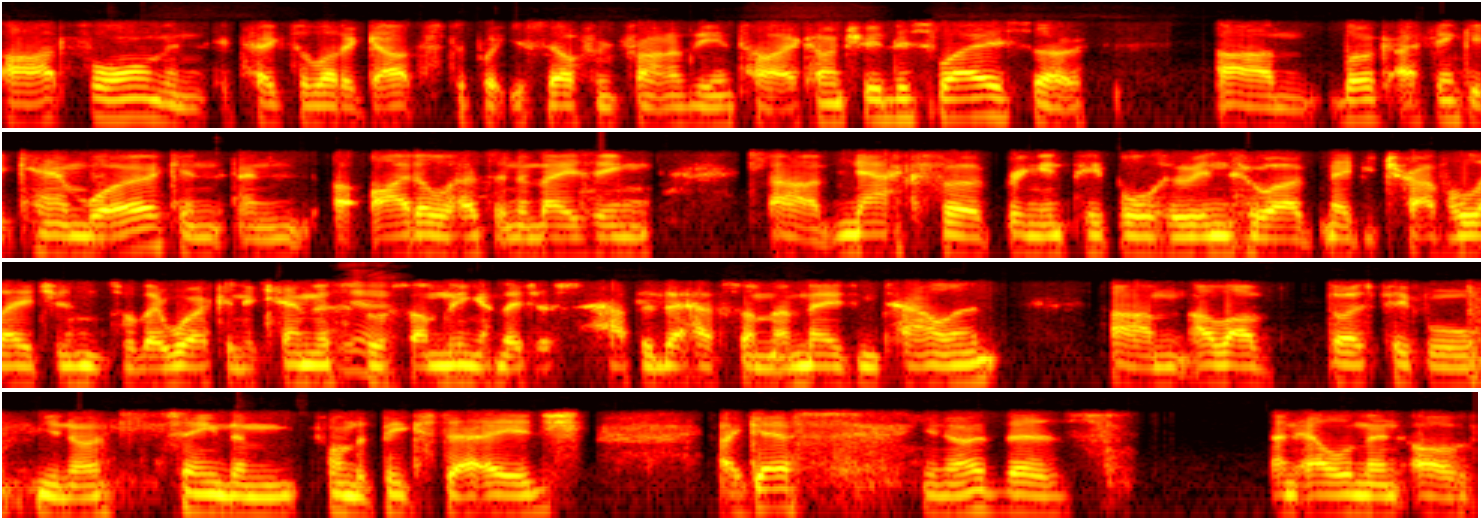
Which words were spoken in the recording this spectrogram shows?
art form, and it takes a lot of guts to put yourself in front of the entire country this way. So, um, look, I think it can work, and and uh, Idol has an amazing uh, knack for bringing people who in who are maybe travel agents or they work in a chemist Yeah. or something, and they just happen to have some amazing talent. Um, I love those people, you know, seeing them on the big stage. I guess, you know, there's an element of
